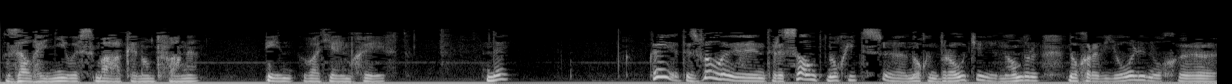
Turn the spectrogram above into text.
Zal hij nieuwe smaken ontvangen in wat jij hem geeft? Nee. Oké, het is wel uh, interessant, nog iets, uh, nog een broodje, een andere, nog ravioli, nog uh,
